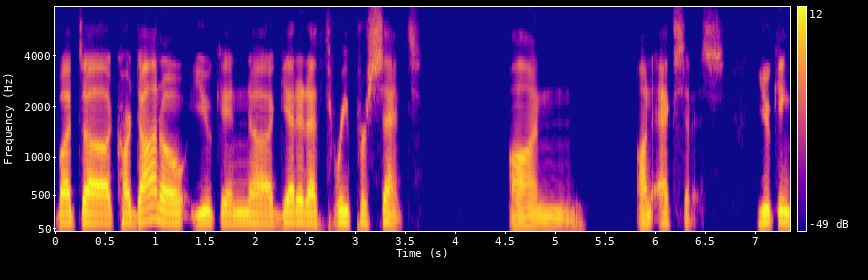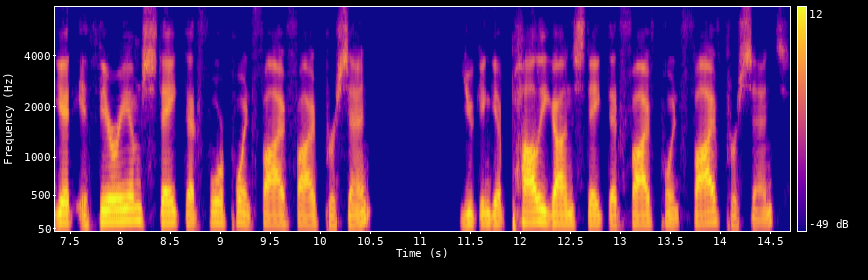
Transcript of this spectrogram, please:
But uh cardano you can uh, get it at 3% on on exodus. You can get ethereum staked at 4.55% you can get polygon staked at 5.5%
